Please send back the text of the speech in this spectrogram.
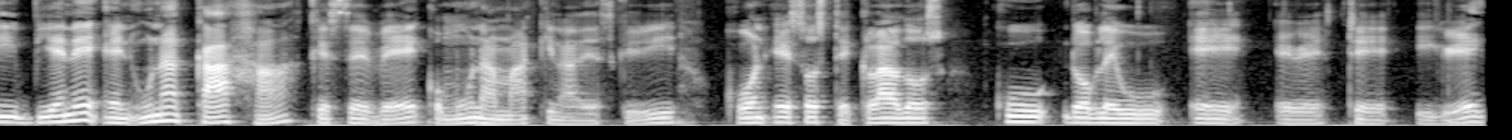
y viene en una caja que se ve como una máquina de escribir con esos teclados Q, W, E, R, T, Y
